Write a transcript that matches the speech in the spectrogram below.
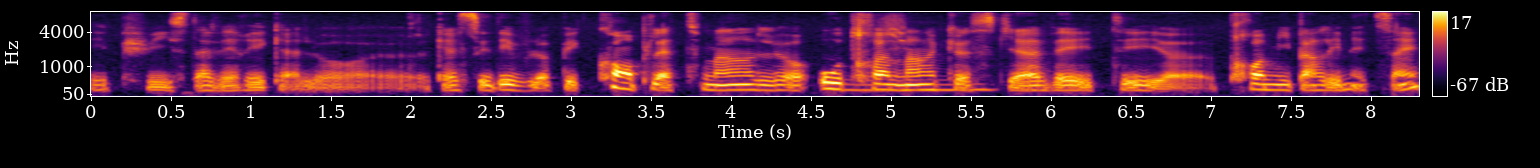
Et puis, c'est avéré qu'elle euh, qu'elle s'est développée complètement, là, autrement que ce qui avait été promis par les médecins.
